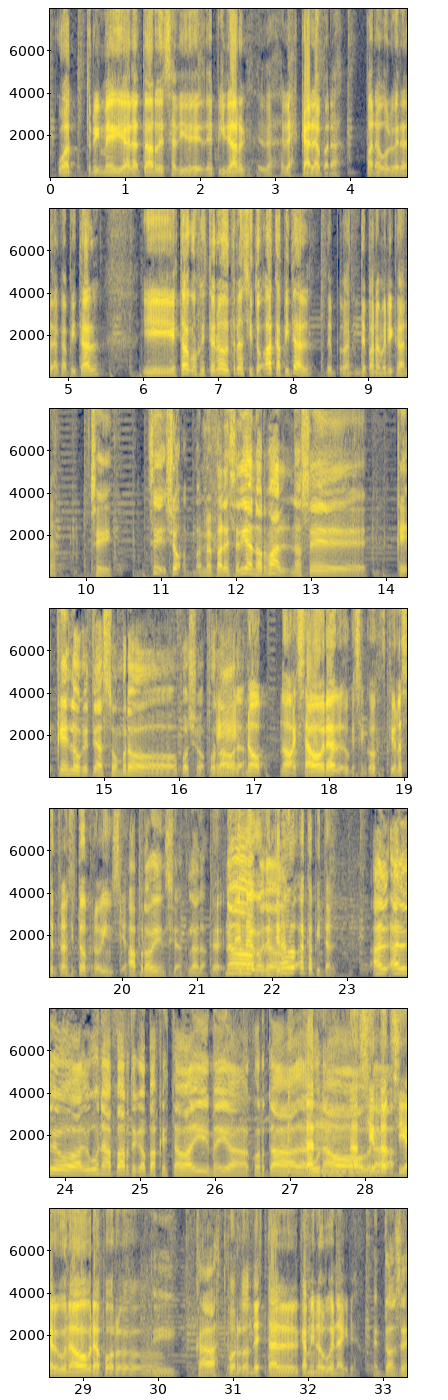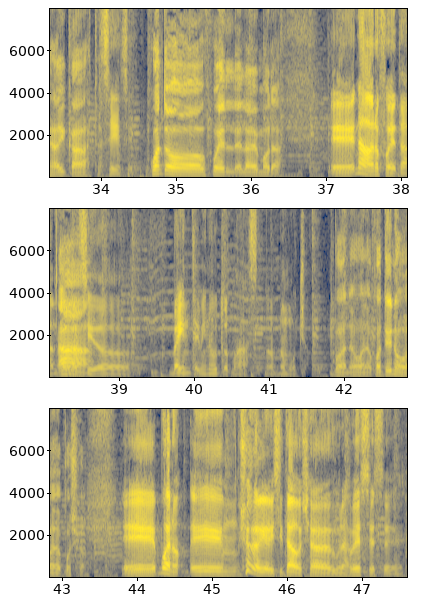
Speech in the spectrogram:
cuatro y media de la tarde, salí de, de Pilar, la, la escala para, para volver a la capital. Y estaba congestionado el tránsito a capital de, de Panamericana. Sí, sí, yo me parecería normal, no sé qué, qué es lo que te asombró, Pollo, por la Eh, hora. No, no, a esa hora lo que se congestiona es el tránsito a provincia. A provincia, claro. Eh, No, pero congestionado a capital. al- algo, alguna parte capaz que estaba ahí media cortada, Están alguna obra. haciendo, sí, alguna obra por, Y cagaste. por donde está el camino del buen aire. Entonces ahí cagaste. Sí, sí. ¿Cuánto fue el- la demora? Eh, no, no fue tanto, Ah. ha sido 20 minutos más, no, no mucho. Bueno, bueno, continúe, Pollo. Eh, bueno, eh, yo lo había visitado ya algunas veces, eh,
